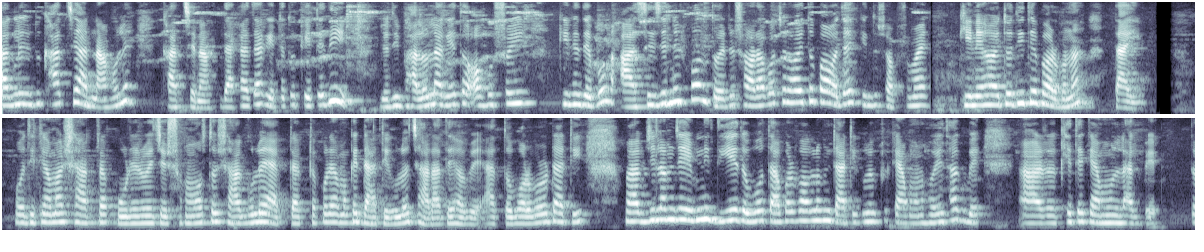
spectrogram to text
লাগলে যদি খাচ্ছে আর না হলে খাচ্ছে না। দেখা যাক, এটা তো কেটে দিই। যদি ভালো লাগে তো অবশ্যই কিনে দেবো। আর সিজনের ফল তো এটা সারা বছর হয়তো পাওয়া যায়, কিন্তু সবসময় কিনে হয়তো দিতে পারব না। তাই ওদিকে আমার শাকটা পড়ে রয়েছে। সমস্ত শাকগুলো একটা একটা করে আমাকে ডাঁটিগুলো ছাড়াতে হবে। এত বড় বড় ডাঁটি। ভাবছিলাম যে এমনি দিয়ে দেবো, তারপর ভাবলাম ডাঁটিগুলো একটু কেমন হয়ে থাকবে আর খেতে কেমন লাগবে। তো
